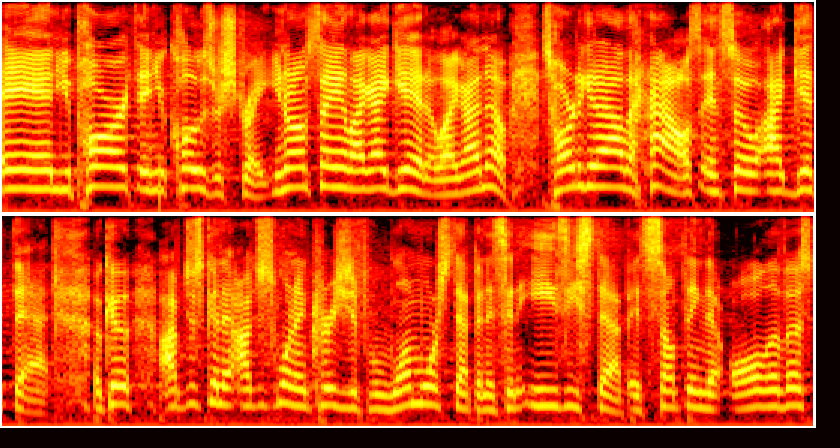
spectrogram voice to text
and you parked, and your clothes are straight. You know what I'm saying? Like I get it. Like I know it's hard to get out of the house, and so I get that. Okay, I'm just gonna, I just want to encourage you for one more step, and it's an easy step. It's something that all of us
